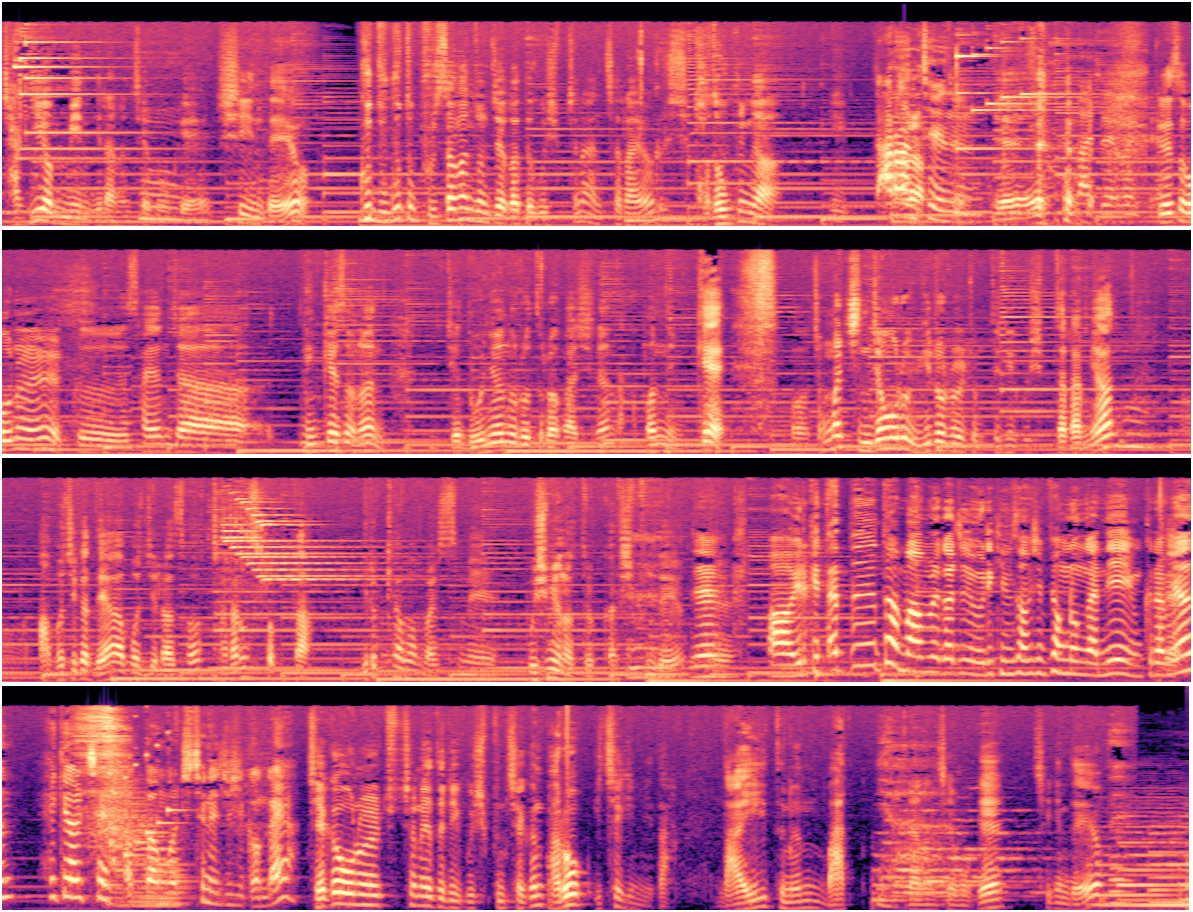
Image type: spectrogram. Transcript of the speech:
자기연민이라는 제목의 음. 시인데요. 그 누구도 불쌍한 존재가 되고 싶지는 않잖아요. 그렇죠. 더더욱이나 이 딸한테는. 예. 맞아요, 맞아요. 그래서 오늘 그 사연자님께서는 이제 노년으로 들어가시는 아버님께 어, 정말 진정으로 위로를 좀 드리고 싶다라면 음, 어, 아버지가 내 아버지라서 자랑스럽다. 이렇게 한번 말씀해 보시면 어떨까 싶은데요. 네. 어, 이렇게 따뜻한 마음을 가진 우리 김성신 평론가님, 그러면 해결책 어떤 걸 추천해 주실 건가요? 제가 오늘 추천해 드리고 싶은 책은 바로 이 책입니다. 나이 드는 맛이라는. 제목의 책인데요. 네.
